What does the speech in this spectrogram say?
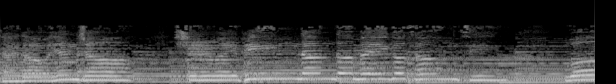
在导演着，是为平淡的每个曾经，我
